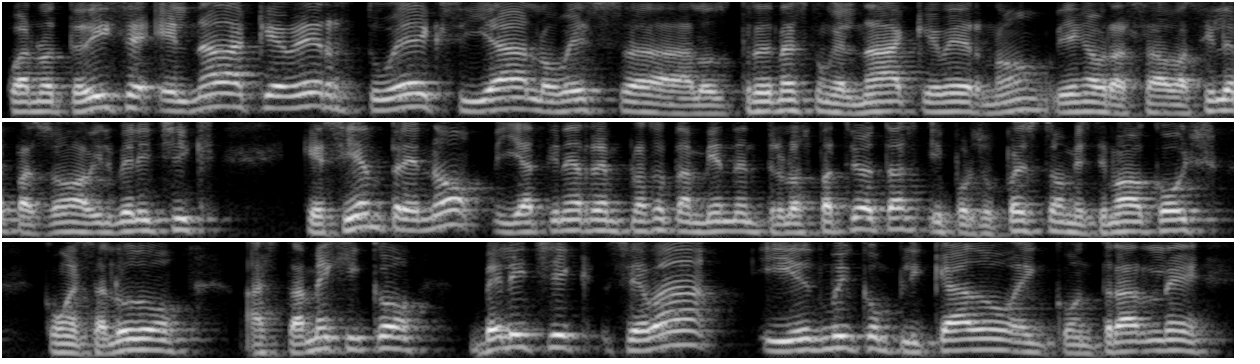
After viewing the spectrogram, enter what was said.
cuando te dice el nada que ver tu ex y ya lo ves a los tres meses con el nada que ver, ¿no? Bien abrazado. Así le pasó a Bill Belichick que siempre no, y ya tiene reemplazo también entre los Patriotas. Y por supuesto, mi estimado coach, con el saludo hasta México, Belichick se va y es muy complicado encontrarle,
